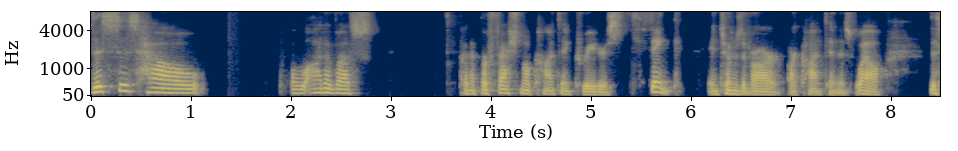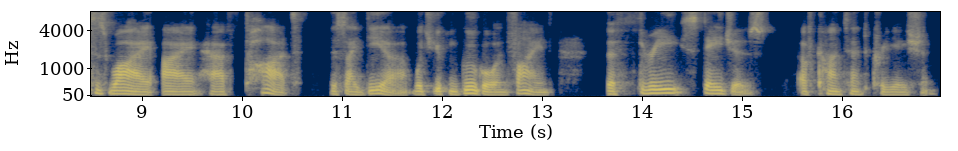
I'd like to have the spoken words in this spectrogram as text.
this is how a lot of us kind of professional content creators think in terms of our, our content as well. This is why I have taught this idea, which you can Google and find, the three stages of content creation.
